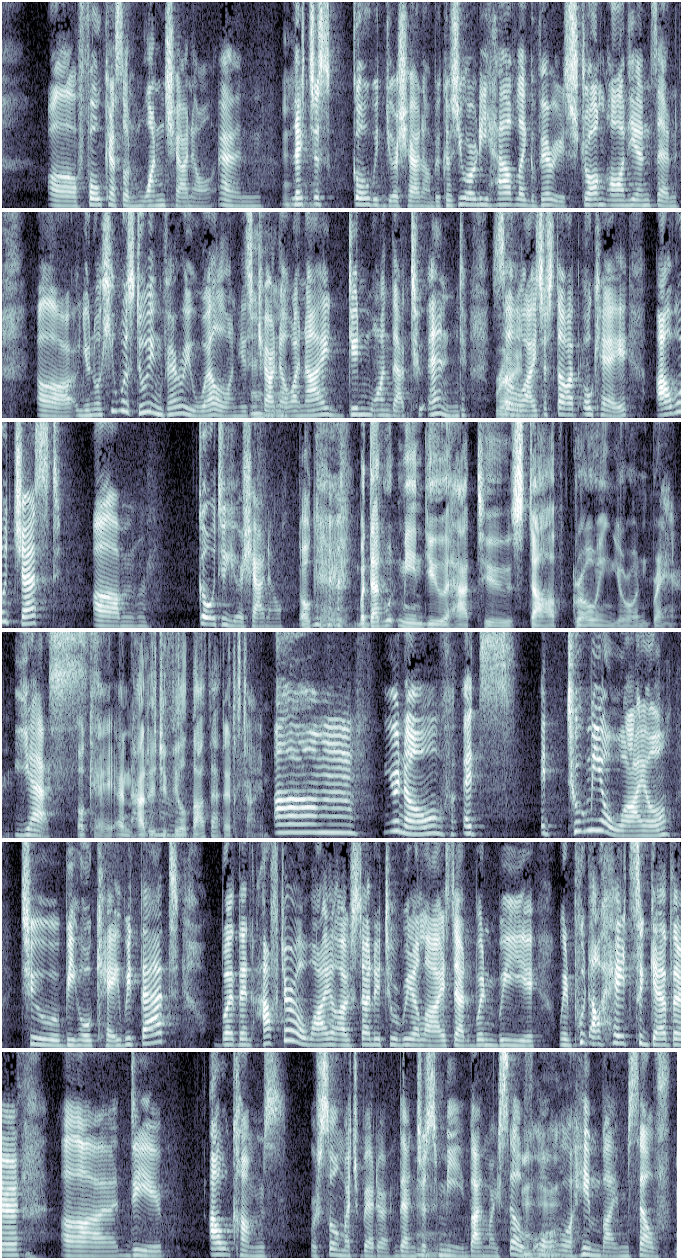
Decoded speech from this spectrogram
uh, focus on one channel and Mm-hmm. let's just go with your channel because you already have like a very strong audience and uh, you know he was doing very well on his channel and I didn't want that to end. So Mm-hmm. I just thought, okay, I would just um, go to your channel. Okay. but that would mean you had to stop growing your own brand. Yes. Okay. And how did you feel about that at the time? Um, you know, it's it took me a while to be okay with that. But then after a while, I started to realize that when we when put our heads together, uh, the outcomes were so much better than just me by myself or, or him by himself.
